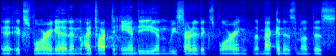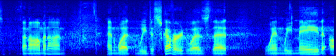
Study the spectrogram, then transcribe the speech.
exploring it. And I talked to Andy, and we started exploring the mechanism of this phenomenon. And what we discovered was that when we made uh,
